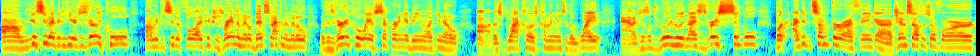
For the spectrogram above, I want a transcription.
Um, you can see what I did here. This is very cool. Um, you can see the full body pictures right in the middle, dead smack in the middle, with this very cool way of separating it, being like you know, uh, this black color is coming into the white, and it just looks really, really nice. It's very simple, but I did some for I think uh, Jen Seltzer so far,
